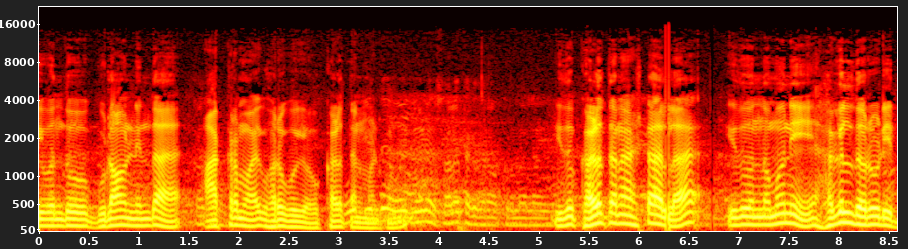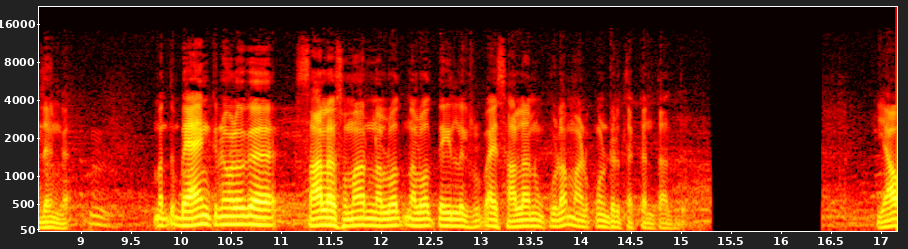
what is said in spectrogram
ಈ ಒಂದು ಗುಡೌನ್ನಿಂದ ಆಕ್ರಮವಾಗಿ ಹೊರಗೆ ಹೋಗ್ಯಾವ ಕಳ್ಳತನ ಮಾಡ್ಕೊಂಡು. ಇದು ಕಳ್ಳತನ ಅಷ್ಟೇ ಅಲ್ಲ, ಇದು ನಮೂನಿ ಹಗಲ್ ದರೋಡಿ ಇದ್ದಂಗೆ. ಮತ್ತು ಬ್ಯಾಂಕ್ನೊಳಗೆ ಸಾಲ ಸುಮಾರು ನಲ್ವತ್ತು ನಲ್ವತ್ತೈದು ಲಕ್ಷ ರೂಪಾಯಿ ಸಾಲನೂ ಕೂಡ ಮಾಡ್ಕೊಂಡಿರ್ತಕ್ಕಂಥದ್ದು. ಯಾವ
